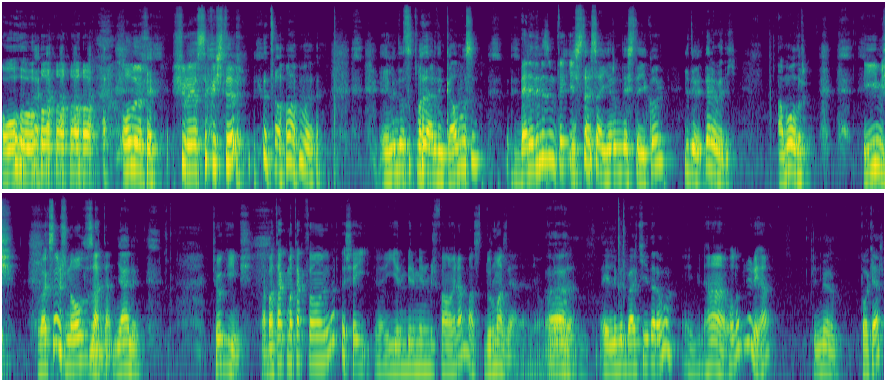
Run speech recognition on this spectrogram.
Oo olur. Şuraya sıkıştır. tamam mı? Elinde tutma derdin kalmasın. Denediniz mi peki? İstersen yarım desteği koy. Gidiyor. Denemedik. Ama olur. İyiymiş. Baksana şu ne oldu zaten. Yani Çok iyiymiş. Ya batak matak falan oynanır da şey yani 21-21 falan oynanmaz. Durmaz yani. yani o kadar ah, da. 51 belki gider ama Ha olabilir ya. bilmiyorum. Poker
